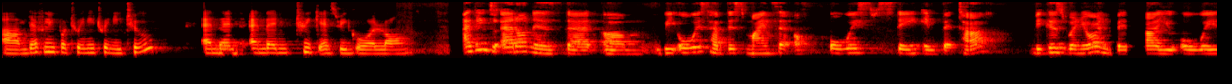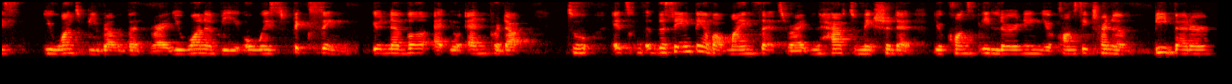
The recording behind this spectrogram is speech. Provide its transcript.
um, definitely for 2022, and then and then tweak as we go along. I think to add on is that um, we always have this mindset of always staying in beta because when you're in beta, you always you want to be relevant, right? You want to be always fixing. You're never at your end product. So it's the same thing about mindsets, right? You have to make sure that you're constantly learning, you're constantly trying to be better,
